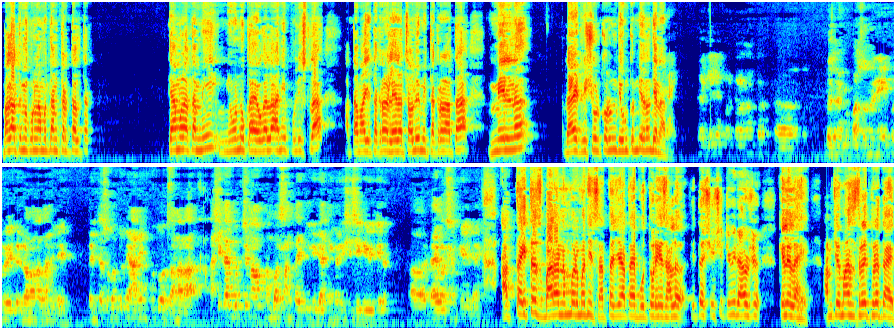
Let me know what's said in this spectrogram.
बघा तुम्ही कोणाला मतदान करताल तर. त्यामुळे आता मी निवडणूक आयोगाला आणि पोलीसला आता माझी तक्रार लिहायला चालू आहे. मी तक्रार आता मेलनं डायरेक्ट रिशिव्ह करून देऊन करून त्यांना देणार. आहे घडलेल्या प्रकारानंतर अं, बजरंगपासून हे पूर्वेकडे रवाना झालेले. त्यांच्यासोबत तुम्ही अनेक बूथवर जाणार आहात. असे काय बूथचे नाव नंबर सांगता येतील की ज्या ठिकाणी सीसीटीव्हीचे डायव्हर्शन केलेले आहे? आता इथंच बारा नंबर मध्येच आता जे आता बूथवर हे झालं. तिथं सीसीटीव्ही डायव्हर्शन केलेलं आहे. आमचे माणसं सगळे फिरत आहेत.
